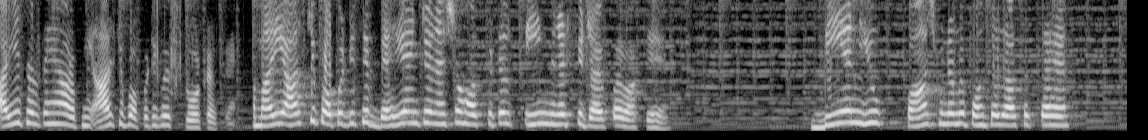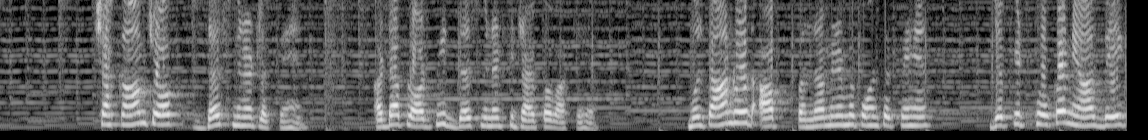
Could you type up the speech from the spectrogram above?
आइए चलते हैं और अपनी आज की प्रॉपर्टी को एक्सप्लोर करते हैं। हमारी आज की प्रॉपर्टी से बहरिया इंटरनेशनल हॉस्पिटल तीन मिनट के ड्राइव पर वाक़ है। बी एन यू पाँच मिनट में पहुँचा जा सकता है। शाहकाम चौक दस मिनट लगते हैं। अड्डा प्लॉट भी 10 मिनट की ड्राइव पर वाक़ है। मुल्तान रोड आप 15 मिनट में पहुँच सकते हैं, जबकि ठोकर न्याज बेग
